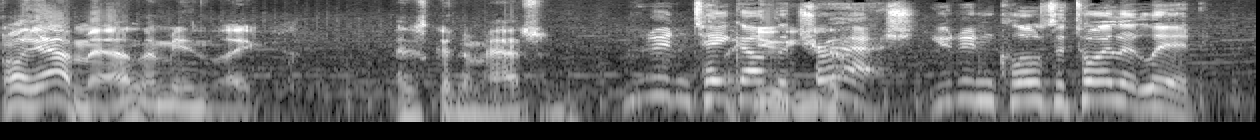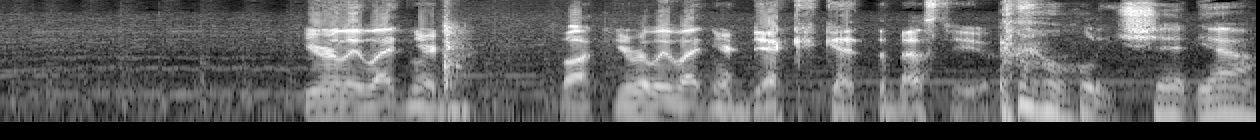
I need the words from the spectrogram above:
Oh yeah, man. I mean, like, I just couldn't imagine. You didn't take Like out you- the you- trash. You didn't close the toilet lid. You're really letting your fuck. You're really letting your dick get the best of you. Holy shit! Yeah.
